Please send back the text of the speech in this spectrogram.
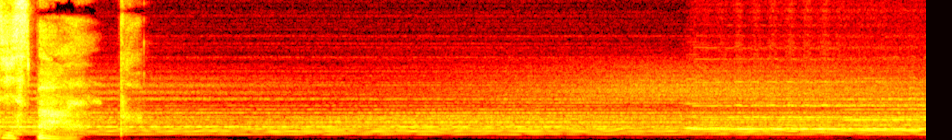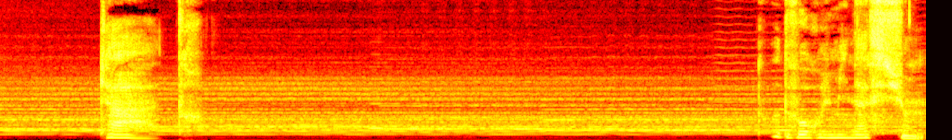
disparaître. Quatre. Toutes vos ruminations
